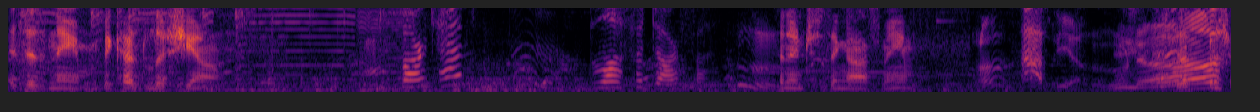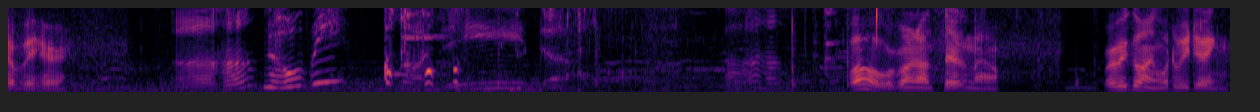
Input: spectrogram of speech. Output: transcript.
is his name because Le Chien. Bartem. Bluffa Darfa. It's an interesting ass name. Apia. There's this Una. fish over here. Uh-huh. Nobi? Wadida. Whoa, we're going downstairs now. Where are we going? What are we doing?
